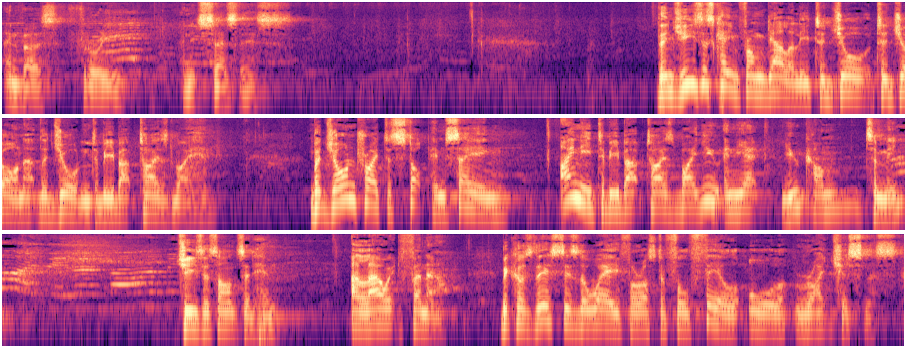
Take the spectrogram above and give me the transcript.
and verse 3. And it says this Then Jesus came from Galilee to, jo- to John at the Jordan to be baptized by him. But John tried to stop him, saying, I need to be baptized by you, and yet you come to me? Jesus answered him, Allow it for now, because this is the way for us to fulfill all righteousness.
